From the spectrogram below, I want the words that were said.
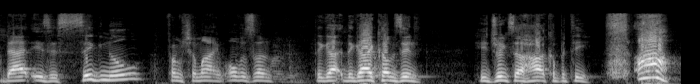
that is a signal from Shamayim. All of a sudden, the guy, the guy comes in, he drinks a hot cup of tea. Ah!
